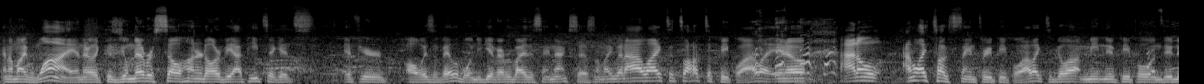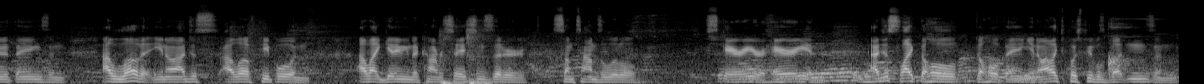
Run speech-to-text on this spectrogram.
And I'm like, why? And they're like, because you'll never sell $100 VIP tickets if you're always available and you give everybody the same access. I'm like, but I like to talk to people. I like, you know, I don't, I don't like to talk to the same three people. I like to go out and meet new people and do new things, and I love it. You know, I just, I love people, and I like getting into conversations that are sometimes a little scary or hairy, and I just like the whole, the whole thing. You know, I like to push people's buttons and.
